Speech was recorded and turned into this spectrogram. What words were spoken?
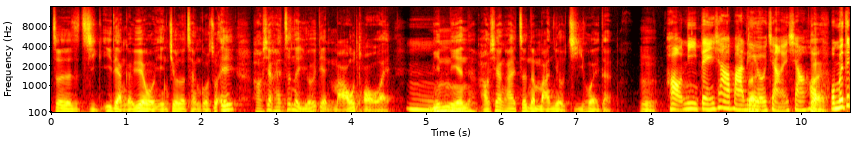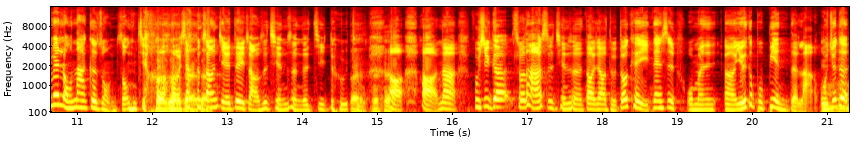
这几一两个月我研究的成果，说，哎，好像还真的有一点苗头，哎，嗯，明年好像还真的蛮有机会的。嗯，好，你等一下把理由讲一下哈。我们这边容纳各种宗教，好像张杰队长是虔诚的基督徒，好 好。那富旭哥说他是虔诚的道教徒都可以，但是我们呃有一个不变的啦，我觉得。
